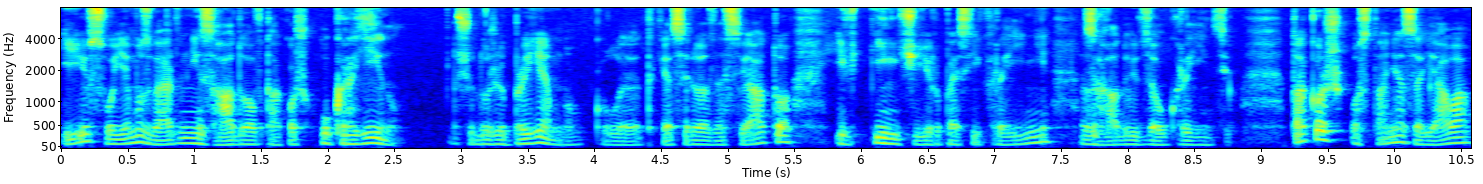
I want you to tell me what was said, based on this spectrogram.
і в своєму зверненні згадував також Україну. Що дуже приємно, коли таке серйозне свято і в іншій європейській країні згадують за українців. Також остання заява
